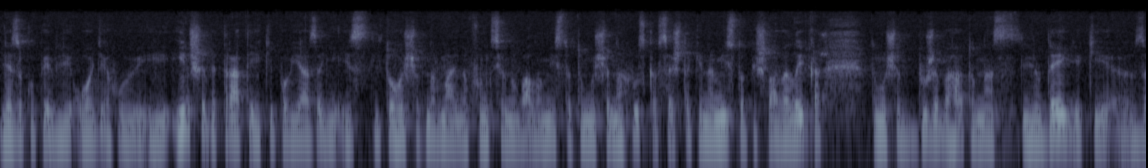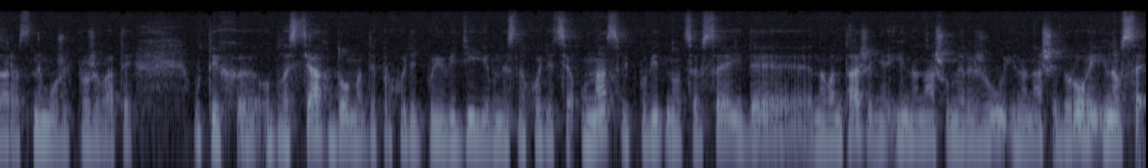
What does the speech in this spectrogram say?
для закупівлі одягу і інші витрати, які пов'язані із того, щоб нормально функціонувало місто, тому що нагрузка все ж таки на місто пішла велика, тому що дуже багато в нас людей, які е, зараз не можуть проживати у тих е, областях дома, де проходять бойові дії, вони знаходяться у нас. Відповідно, це все йде навантаження і на нашу мережу, і на наші дороги, і на все.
